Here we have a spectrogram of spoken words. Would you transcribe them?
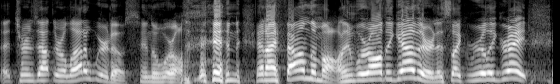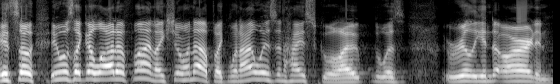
it turns out there are a lot of weirdos in the world and, and i found them all and we're all together and it's like really great and so it was like a lot of fun like showing up like when i was in high school i was really into art and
